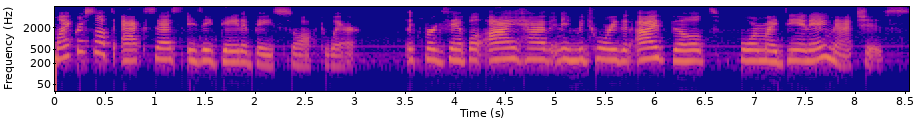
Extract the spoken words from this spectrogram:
Microsoft Access is a database software. Like for example, I have an inventory that I've built for my DNA matches.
